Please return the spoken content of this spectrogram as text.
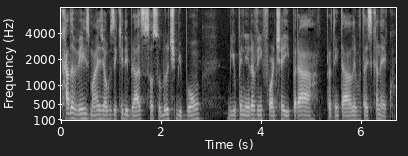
cada vez mais jogos equilibrados, só sobrou time bom. E o Peneira vem forte aí para tentar levantar esse caneco.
